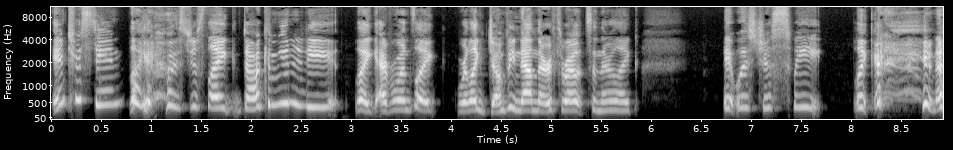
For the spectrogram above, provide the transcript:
interesting. Like, I was just like, Dog community, like, everyone's like, we're like jumping down their throats, and they're like, It was just sweet. Like, you know,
